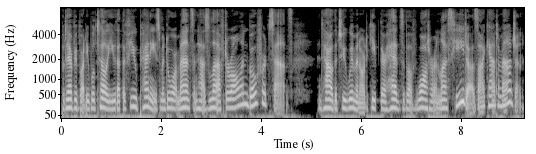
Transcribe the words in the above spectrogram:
but everybody will tell you that the few pennies Medora Manson has left are all in Beaufort's hands; and how the two women are to keep their heads above water unless he does I can't imagine.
